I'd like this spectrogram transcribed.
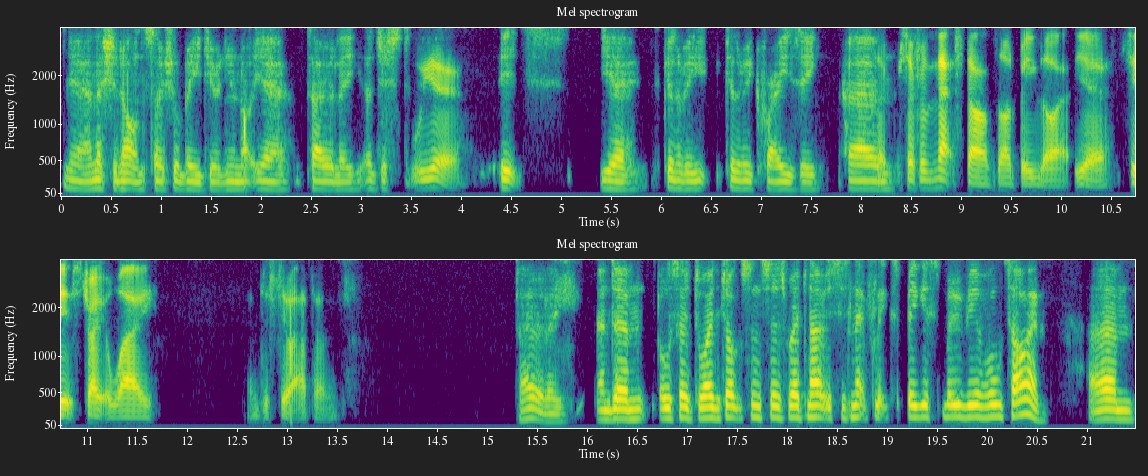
Yeah, unless you're not on social media and you're not. Yeah, totally. I just, Well, yeah. it's yeah, it's gonna be gonna be crazy. So, Um, so from that stance, I'd be like, yeah, see it straight away, and just see what happens. Totally. And um, also, Dwayne Johnson says Red Notice is Netflix's biggest movie of all time. Um,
